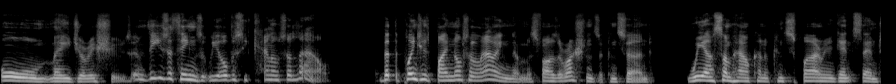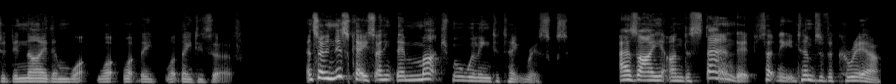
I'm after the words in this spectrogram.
all major issues. And these are things that we obviously cannot allow. But the point is, by not allowing them, as far as the Russians are concerned, we are somehow kind of conspiring against them to deny them what, what, what, they, what they deserve. And so in this case, I think they're much more willing to take risks. As I understand it, certainly in terms of a career,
